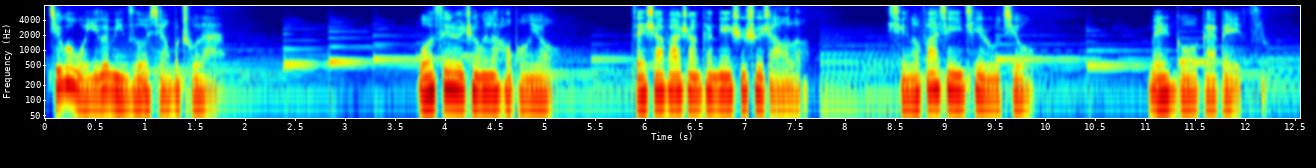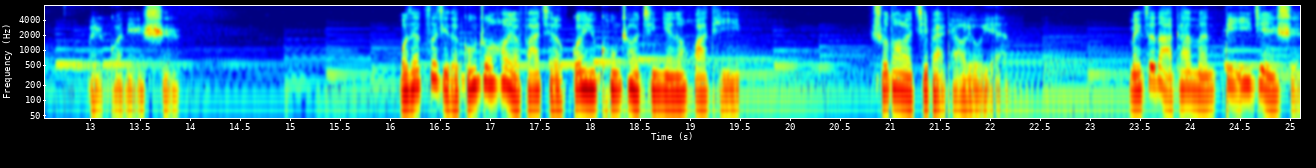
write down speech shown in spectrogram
结果我一个名字都想不出来。我和 Siri 成为了好朋友，在沙发上看电视睡着了，醒了发现一切如旧，没人给我盖被子，没人关电视。我在自己的公众号也发起了关于空巢青年的话题，收到了几百条留言。每次打开门，第一件事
